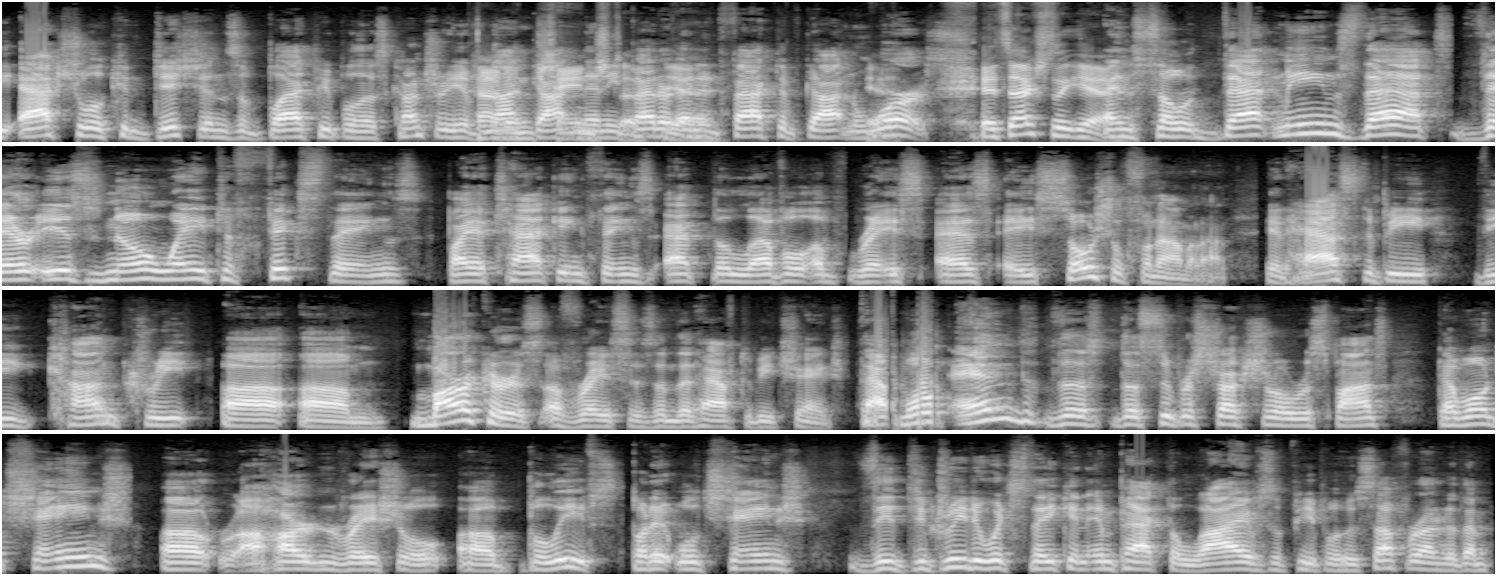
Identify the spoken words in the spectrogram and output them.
the actual conditions of black people in this country have Haven't not gotten any better yeah. and in fact have gotten yeah. worse. It's actually yeah. And so that means that there is no way to fix things by attacking things at the level of race as a social phenomenon. It has to be the concrete uh, um, markers of racism that have to be changed. That won't end the, the superstructural response. That won't change uh, hardened racial uh, beliefs, but it will change the degree to which they can impact the lives of people who suffer under them.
